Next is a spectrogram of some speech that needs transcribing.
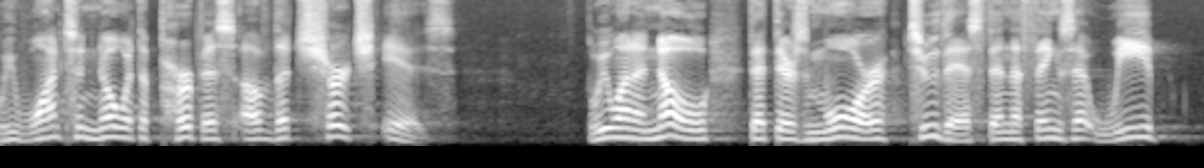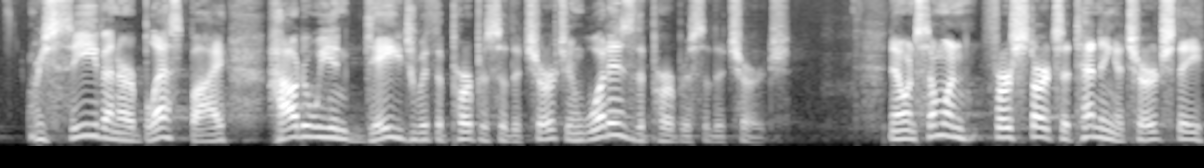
We want to know what the purpose of the church is. We want to know that there's more to this than the things that we receive and are blessed by. How do we engage with the purpose of the church, and what is the purpose of the church? Now, when someone first starts attending a church, they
